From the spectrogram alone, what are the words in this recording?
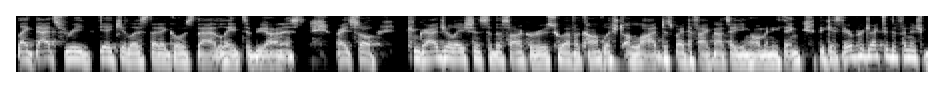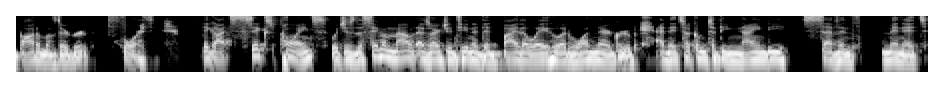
Like that's ridiculous that it goes that late, to be honest. Right. So congratulations to the Socceroos who have accomplished a lot despite the fact not taking home anything because they're projected to finish bottom of their group, fourth. They got six points, which is the same amount as Argentina did, by the way, who had won their group. And they took them to the 97th minute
